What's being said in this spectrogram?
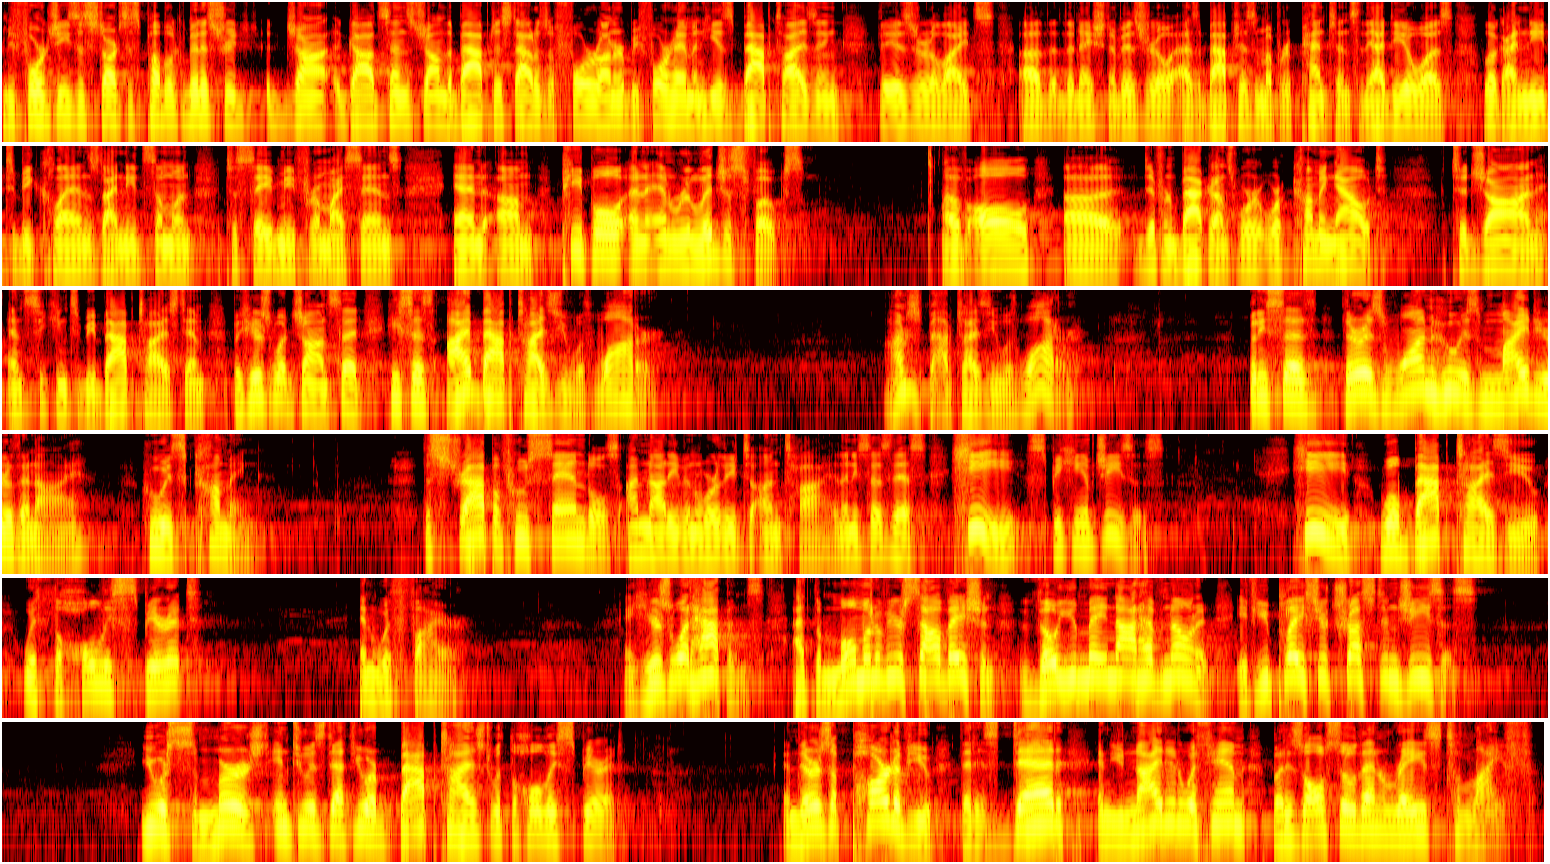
before Jesus starts his public ministry, John, God sends John the Baptist out as a forerunner before him, and he is baptizing the Israelites, uh, the, the, nation of Israel, as a baptism of repentance. And the idea was look, I need to be cleansed. I need someone to save me from my sins. And um, people and, and religious folks of all uh, different backgrounds were, were coming out to John and seeking to be baptized him. But here's what John said He says, I baptize you with water. I'm just baptizing you with water. But he says, There is one who is mightier than I, who is coming. The strap of whose sandals I'm not even worthy to untie. And then he says this He, speaking of Jesus, he will baptize you with the Holy Spirit and with fire. And here's what happens at the moment of your salvation, though you may not have known it, if you place your trust in Jesus, you are submerged into his death. You are baptized with the Holy Spirit. And there is a part of you that is dead and united with him, but is also then raised to life.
